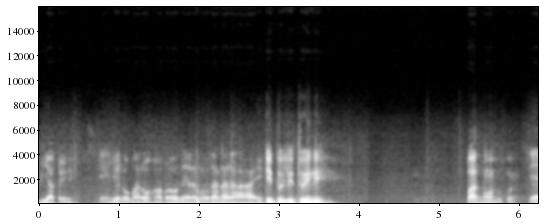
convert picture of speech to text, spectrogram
બીયા તો એ હેલો મારો હા ભણો ને રનો દાના રાય. એ તો લીધું નહીં. પાસમાં શું કરો? એ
